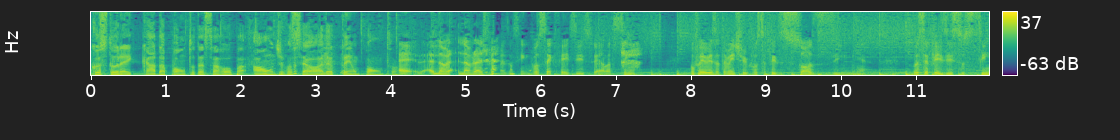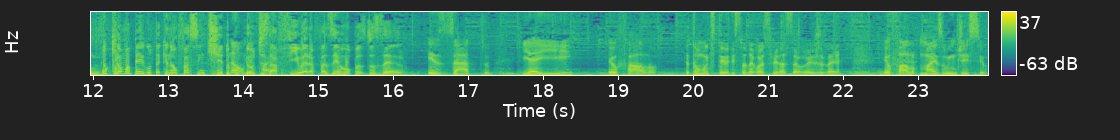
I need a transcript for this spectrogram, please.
Costurei cada ponto dessa roupa. Aonde você olha, tem um ponto. É, na, na verdade foi mais assim, você que fez isso, ela sim. Não foi exatamente você fez isso sozinha. Você fez isso sim. O que é uma pergunta que não faz sentido, Não, porque não o faz. desafio era fazer roupas do zero. Exato. E aí, eu falo. Eu tô muito teorista da conspiração hoje, né? Eu falo, mais um indício.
